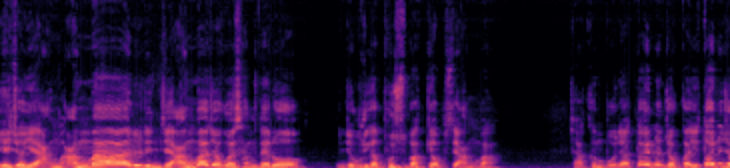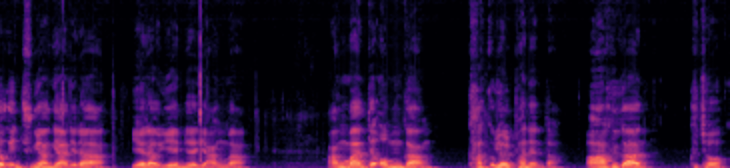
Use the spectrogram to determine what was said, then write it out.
예저 얘 악, 악마를 이제 악마적을 상대로 이제 우리가 볼 수밖에 없어요. 악마. 자, 그럼 뭐냐? 떠 있는 적과 이 떠 있는 적이 중요한 게 아니라 얘랑 얘입니다. 이 악마. 악마한테 엄강 가끔 열파 낸다. 아, 그니까 그쵸?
